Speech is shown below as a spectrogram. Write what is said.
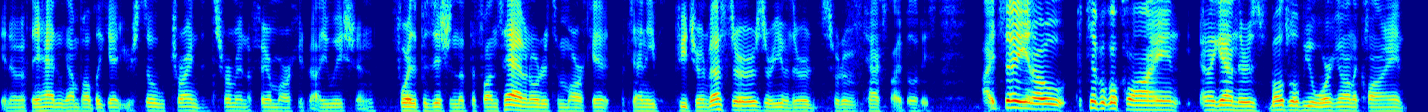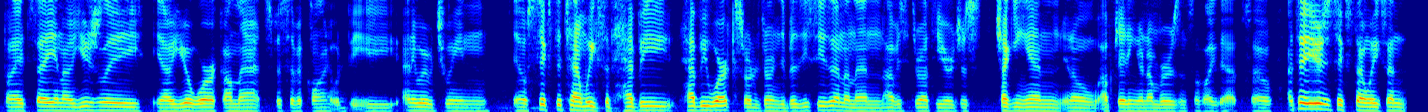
you know if they hadn't gone public yet, you're still trying to determine a fair market valuation for the position that the funds have in order to market to any future investors or even their sort of tax liabilities. I'd say, you know, a typical client, and again, there's multiple people working on the client, but I'd say, you know, usually, you know, your work on that specific client would be anywhere between you know six to ten weeks of heavy heavy work sort of during the busy season and then obviously throughout the year just checking in you know updating your numbers and stuff like that. So i'd say usually six to ten weeks and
